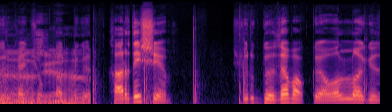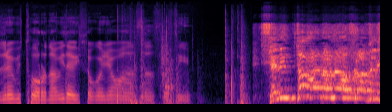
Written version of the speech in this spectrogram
Görürken çok tatlı gör. Kardeşim. Şunu göze bak ya. Vallahi gözüne bir tornavida sokacağım anasını satayım. Senin ta ananı avradını.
